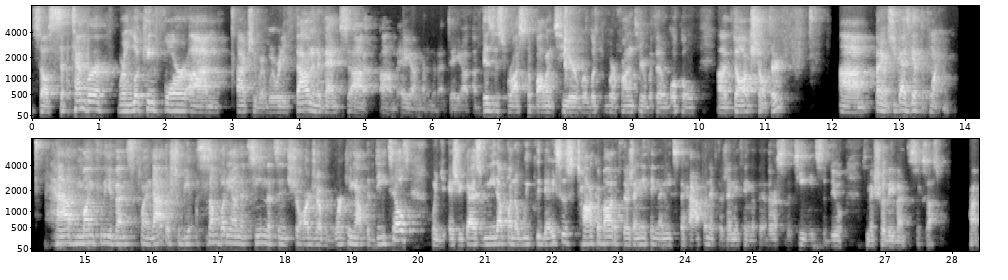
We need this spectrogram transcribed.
So September, we're looking for. Um, actually, we already found an event, uh, um, a uh, not an event, a, uh, a business for us to volunteer. We're looking, we're volunteer with a local uh, dog shelter. Um, but anyways, you guys get the point. Have monthly events planned out. There should be somebody on the team that's in charge of working out the details. When you, as you guys meet up on a weekly basis, talk about if there's anything that needs to happen, if there's anything that the, the rest of the team needs to do to make sure the event is successful. Okay.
